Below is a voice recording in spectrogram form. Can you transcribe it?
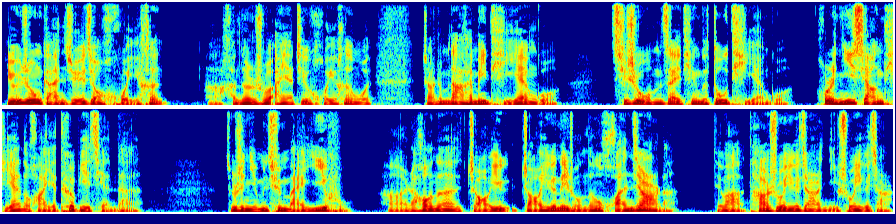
有一种感觉叫悔恨啊，很多人说，哎呀，这个悔恨我长这么大还没体验过。其实我们在听的都体验过，或者你想体验的话也特别简单，就是你们去买衣服啊，然后呢找一找一个那种能还价的，对吧？他说一个价，你说一个价，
